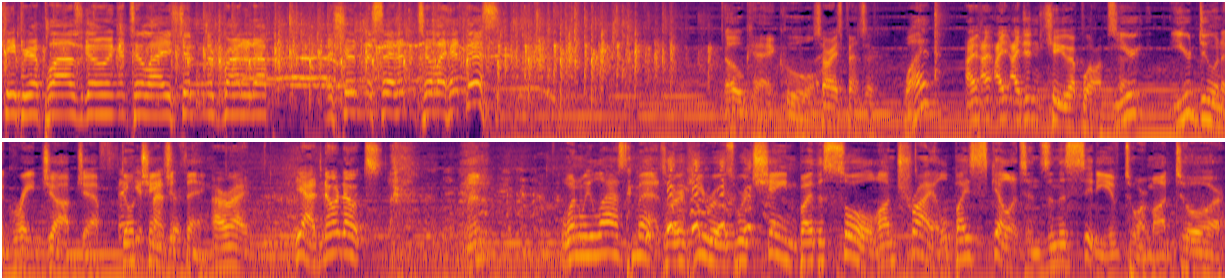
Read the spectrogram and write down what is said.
keep your applause going until I shouldn't have brought it up. I shouldn't have said it until I hit this. okay, cool. Sorry, Spencer. What? I I, I didn't cue you up well. I'm sorry. You're you're doing a great job, Jeff. Thank Don't you, change a thing. All right. Yeah, no notes. 嗯。When we last met, our heroes were chained by the soul on trial by skeletons in the city of Tormod Tor.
